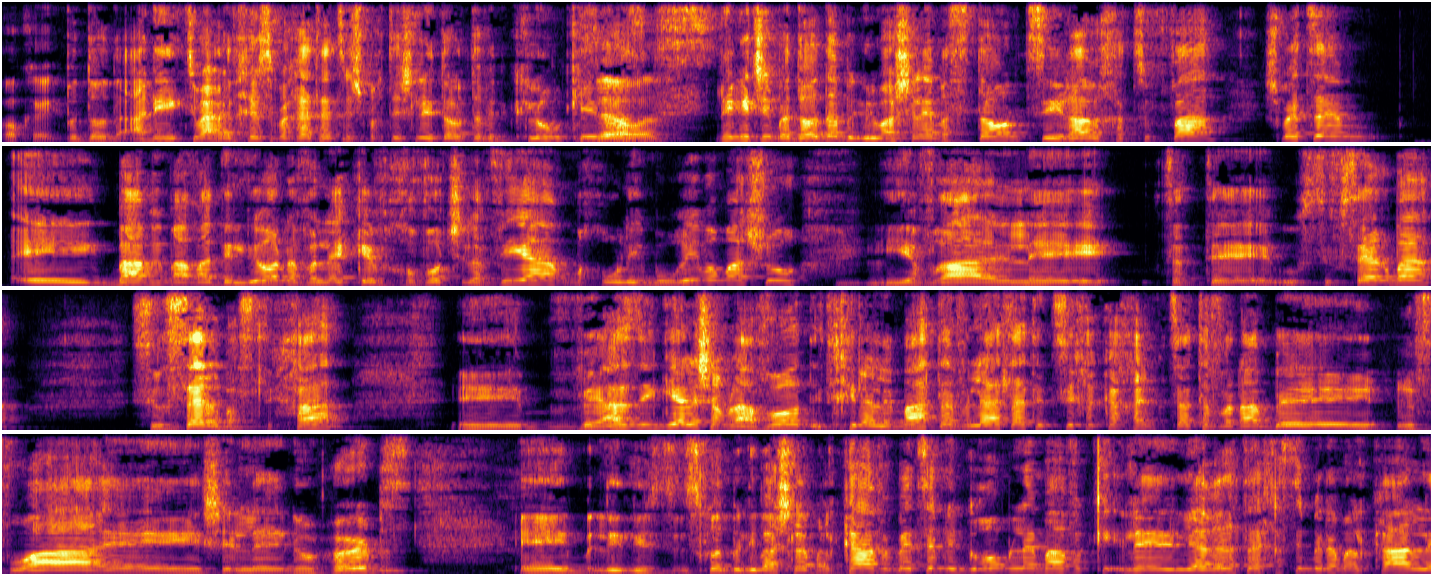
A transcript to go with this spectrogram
אוקיי. בת דודה, אני, תשמע, אני אתחיל לספר לך את העץ המשפחתי שלי, אתה לא תבין כלום, כאילו, אז. נגיד שהיא בת דודה בגלומה של אמה סטון, צעירה וחצופה, שבעצם באה ממעמד עליון, אבל עקב חובות של אביה, מכור להימורים או משהו. היא עברה לקצת, אה, הוא ספסר בה, סרסר בה, סליחה. אה, ואז היא הגיעה לשם לעבוד, התחילה למטה, ולאט לאט הצליחה ככה עם קצת הבנה ברפואה אה, של נו הרבס, לזכות בליבה של המלכה, ובעצם לגרום למאבק, ל- לערער את היחסים בין המלכה ל...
